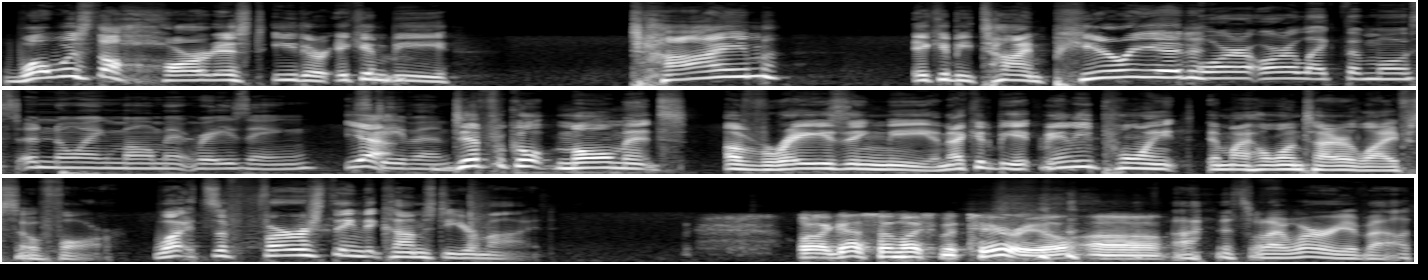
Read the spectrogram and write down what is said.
what was the hardest? Either it can be time, it could be time period, Or or like the most annoying moment raising yeah, Steven. difficult moment of raising me, and that could be at any point in my whole entire life so far. What's the first thing that comes to your mind? Well, I got so much material, uh, That's what I worry about.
